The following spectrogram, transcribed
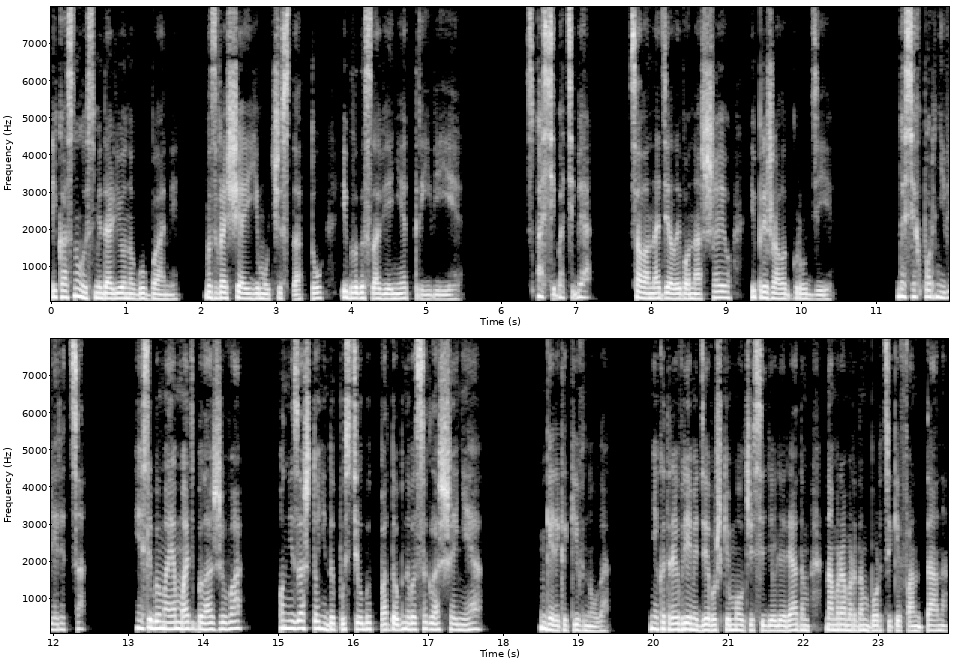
и коснулась медальона губами, возвращая ему чистоту и благословение Тривии. «Спасибо тебе». Сала надела его на шею и прижала к груди. «До сих пор не верится. Если бы моя мать была жива, он ни за что не допустил бы подобного соглашения». Герика кивнула. Некоторое время девушки молча сидели рядом на мраморном бортике фонтана,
